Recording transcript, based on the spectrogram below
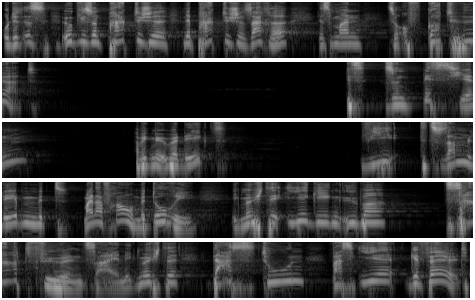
Und es ist irgendwie so eine praktische, eine praktische Sache, dass man so auf Gott hört. Das so ein bisschen habe ich mir überlegt, wie das Zusammenleben mit meiner Frau, mit Dori. Ich möchte ihr gegenüber zartfühlend sein. Ich möchte das tun, was ihr gefällt.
